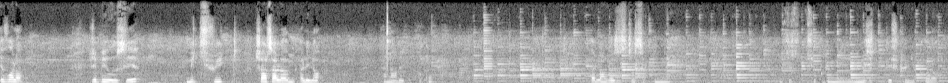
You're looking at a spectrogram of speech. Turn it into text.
Et voilà. GPOC, Beat Charles Salom, elle est là. Regardez, par contre. Ah là, on va juste supprimer. Juste supprimer une musique que je connais pas là.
